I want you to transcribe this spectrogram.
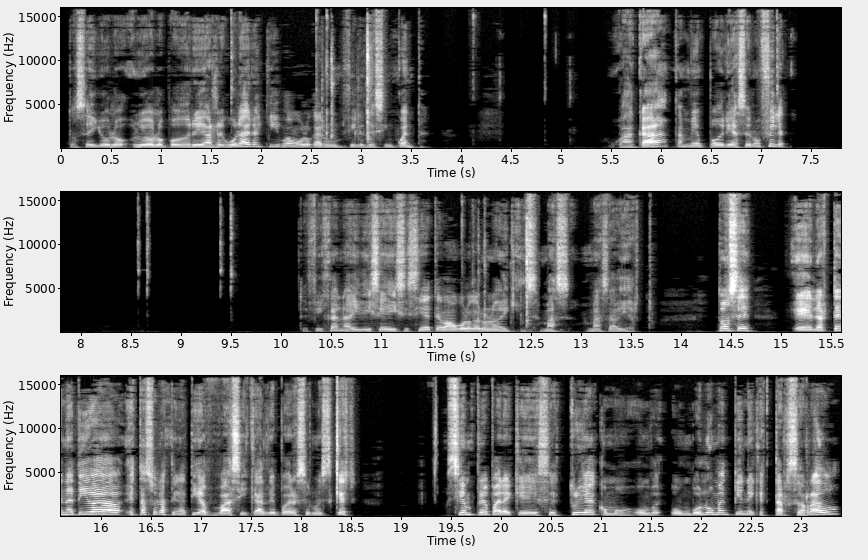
Entonces yo lo, lo podría regular aquí, vamos a colocar un fillet de 50. Acá también podría ser un fillet. ¿Se fijan? Ahí dice 17, vamos a colocar uno de 15, más, más abierto. Entonces, eh, la alternativa, estas son las alternativas básicas de poder hacer un sketch. Siempre para que se extruya como un, volumen tiene que estar cerrado.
